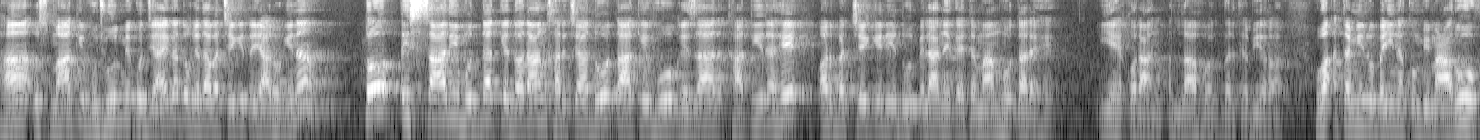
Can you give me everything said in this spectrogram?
ہاں اس ماں کی وجود میں کچھ جائے گا تو غذا بچے کی تیار ہوگی نا؟ تو اس ساری مدت کے دوران خرچہ دو تاکہ وہ غذا کھاتی رہے اور بچے کے لیے دودھ پلانے کا اہتمام ہوتا رہے۔ یہ ہے قرآن۔ اللہ اکبر کبیر و تمیر و بینکم بمعروف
